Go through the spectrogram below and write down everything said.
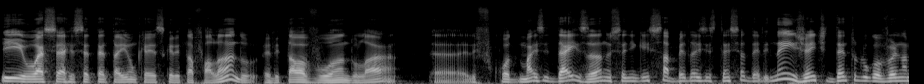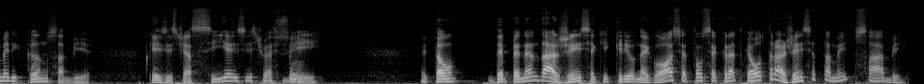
E o SR-71, que é esse que ele tá falando, ele tava voando lá, eh, ele ficou mais de 10 anos sem ninguém saber da existência dele. Nem gente dentro do governo americano sabia. Porque existe a CIA, existe o FBI. Então, dependendo da agência que cria o negócio, é tão secreto que a outra agência também não sabe.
